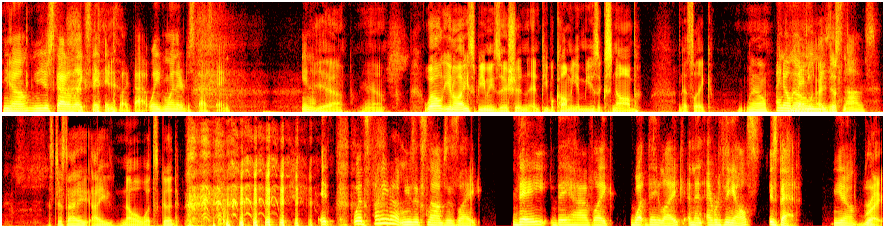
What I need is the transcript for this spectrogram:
You know, you just gotta like say things like that, even when they're disgusting. You know, Yeah, yeah. Well, you know, I used to be a musician, and people call me a music snob. And it's like, well, I know no, many music just, snobs. It's just I I know what's good. It what's funny about music snobs is like they they have like what they like, and then everything else is bad. You know, right.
